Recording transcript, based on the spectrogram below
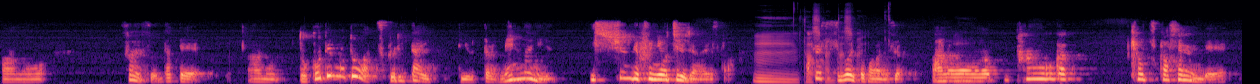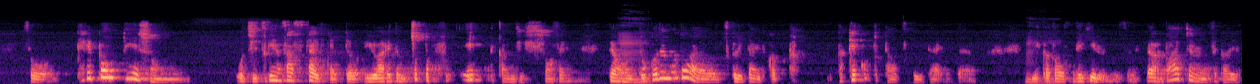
はい、あの、そうですよ。だって、あの、どこでもドア作りたいって言ったら、みんなに一瞬で腑に落ちるじゃないですか。うん、これすごいことなんですよ。あの、単語が共通化してるんで、そう、テレポーテーションを実現させたいとかって言われても、ちょっとえ？って感じしません？でも、どこでもドアを作りたいとか、タケコプター作りたいみたいな言い方をできるんですよね。だからバーチャルの世界で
